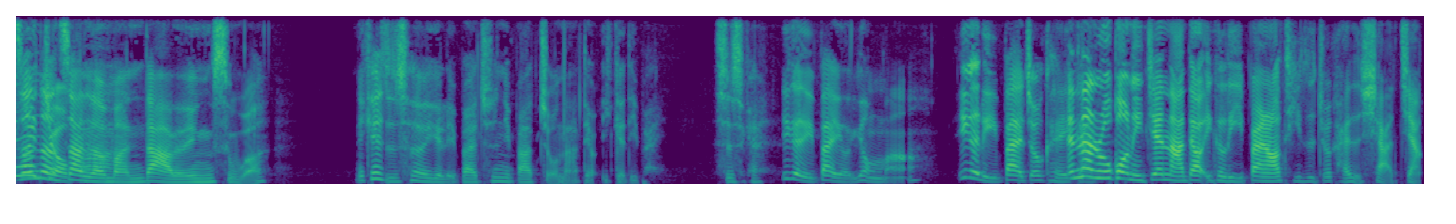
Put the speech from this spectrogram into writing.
真的占了吧蛮大的因素啊。你可以只测一个礼拜，就是你把酒拿掉一个礼拜试试看。一个礼拜有用吗？一个礼拜就可以。那如果你今天拿掉一个礼拜，然后体脂就开始下降，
